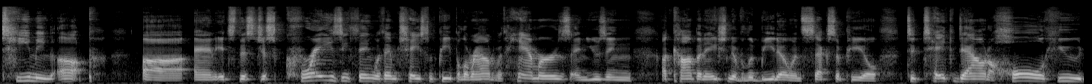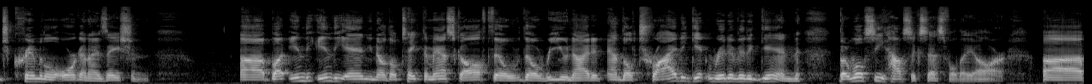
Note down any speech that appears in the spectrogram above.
teaming up. Uh, and it's this just crazy thing with them chasing people around with hammers and using a combination of libido and sex appeal to take down a whole huge criminal organization. Uh, but in the in the end, you know, they'll take the mask off, they'll they'll reunite it, and they'll try to get rid of it again. But we'll see how successful they are. Uh,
